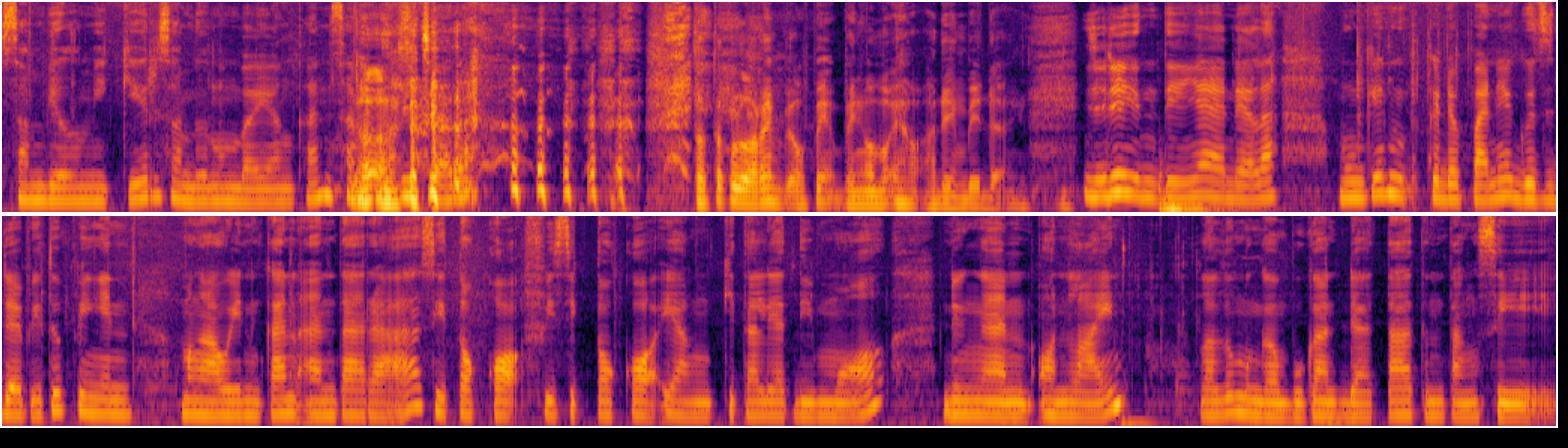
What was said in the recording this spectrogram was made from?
sambil mikir, sambil membayangkan, sambil bicara. Toto keluarnya oh, pengen, ngomong eh ada yang beda gitu. Jadi intinya adalah mungkin ke depannya Goods Dap itu pengen mengawinkan antara si toko fisik toko yang kita lihat di mall dengan online, lalu menggabungkan data tentang si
